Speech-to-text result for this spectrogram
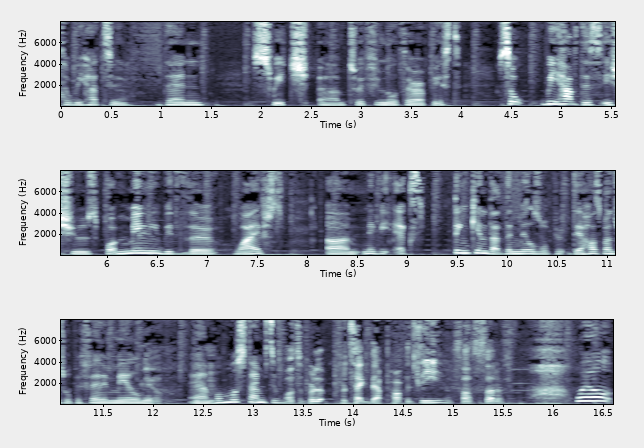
So we had to then switch um, to a female therapist. So we have these issues, but mainly with the wives, um, maybe ex- thinking that the males will, pre- their husbands will prefer a male. Male. Uh, But most times, Or to pro- protect their property, sort of. well,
